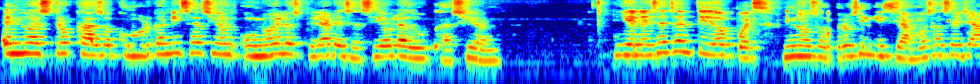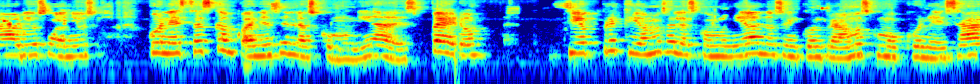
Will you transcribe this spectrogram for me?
en nuestro caso como organización uno de los pilares ha sido la educación. Y en ese sentido, pues nosotros iniciamos hace ya varios años con estas campañas en las comunidades, pero siempre que íbamos a las comunidades nos encontrábamos como con esa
